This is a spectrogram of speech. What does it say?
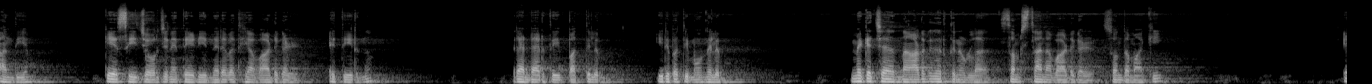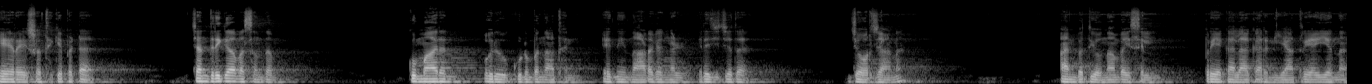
അന്ത്യം. കെ സി ജോർജിനെ തേടി നിരവധി അവാർഡുകൾ എത്തിയിരുന്നു. രണ്ടായിരത്തി പത്തിലും ഇരുപത്തിമൂന്നിലും മികച്ച നാടകകൃത്തിനുള്ള സംസ്ഥാന അവാർഡുകൾ സ്വന്തമാക്കി. ഏറെ ശ്രദ്ധിക്കപ്പെട്ട ചന്ദ്രികാ വസന്തം കുമാരൻ ഒരു കുടുംബനാഥൻ എന്നീ നാടകങ്ങൾ രചിച്ചത് ജോർജാണ്. അൻപത്തിയൊന്നാം വയസ്സിൽ പ്രിയ കലാകാരൻ യാത്രയായി എന്ന്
